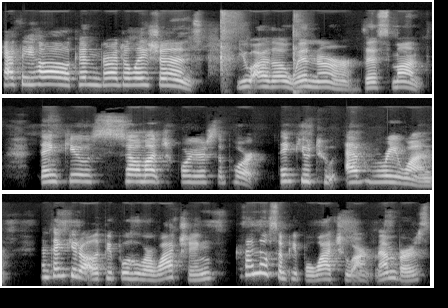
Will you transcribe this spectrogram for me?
Kathy Hall, congratulations. You are the winner this month. Thank you so much for your support. Thank you to everyone and thank you to all the people who are watching, because I know some people watch who aren't members.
